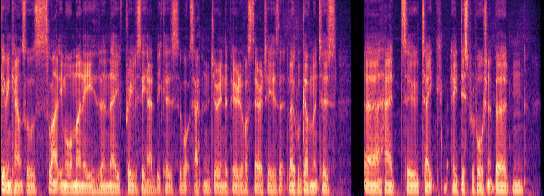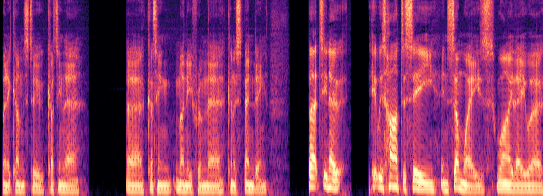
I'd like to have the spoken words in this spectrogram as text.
giving councils slightly more money than they've previously had because what's happened during the period of austerity is that local government has uh, had to take a disproportionate burden when it comes to cutting their uh, cutting money from their kind of spending. But you know, it was hard to see in some ways why they were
